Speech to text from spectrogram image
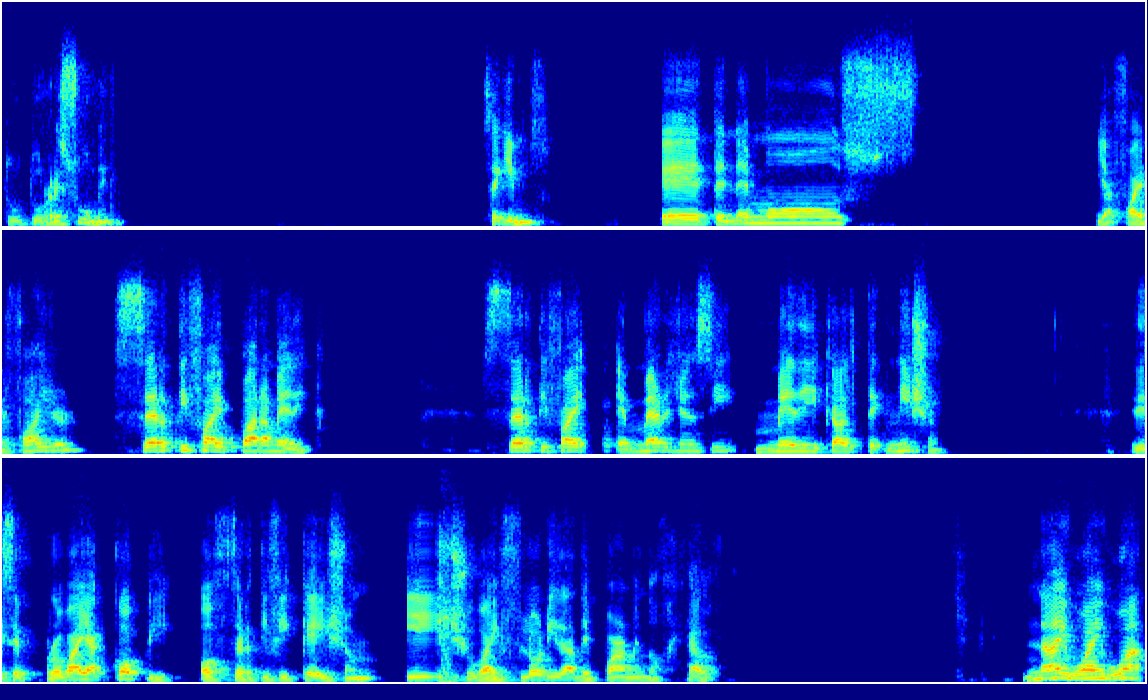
tu, tu resumen. Seguimos. Eh, tenemos ya firefighter, certified paramedic, certified emergency medical technician. Dice, provide a copy of certification issued by Florida Department of Health. 911,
